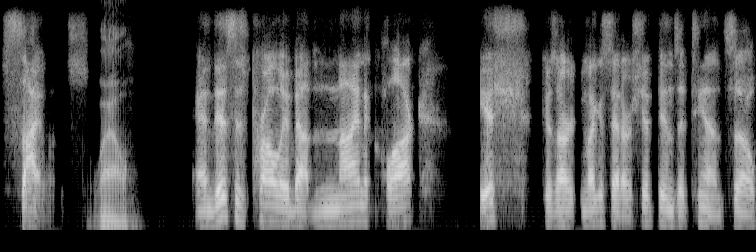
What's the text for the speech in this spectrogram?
silence Wow. and this is probably about nine o'clock ish because our like i said our shift ends at 10 so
